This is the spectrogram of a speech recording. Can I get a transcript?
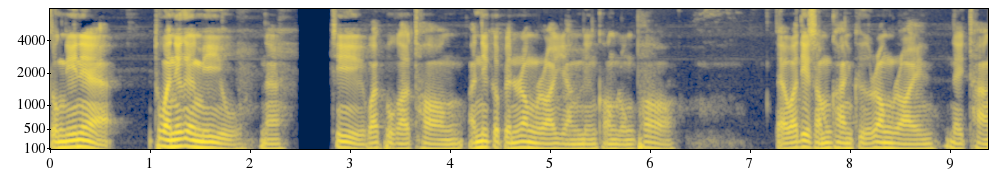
ตรงนี้เนี่ยทุกวันนี้ก็ยังมีอยู่นะที่วัดภูเขาทอง อันนี้ก็เป็นร่องรอยอย่างหนึ่งของหลวงพ่อ แต่ว่าที่สำคัญคือร่องรอยในทาง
